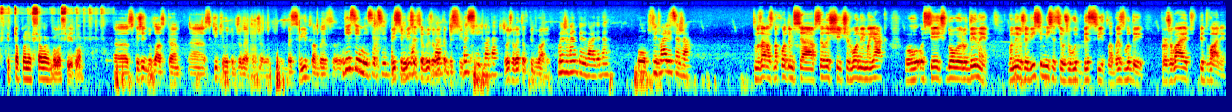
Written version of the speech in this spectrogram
в підтоплених селах було світло. Е, Скажіть, будь ласка, е, скільки ви тут живете вже? Без світла, без. Вісім місяців. Вісім місяців ви живете Да. без світла. Без світла, так. Да. Ви живете в підвалі. Ми живемо в підвалі, да. По В підвалі це жах. Ми зараз знаходимося в селищі Червоний Маяк у ось цієї чудової родини. Вони вже 8 місяців живуть без світла, без води, проживають в підвалі.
